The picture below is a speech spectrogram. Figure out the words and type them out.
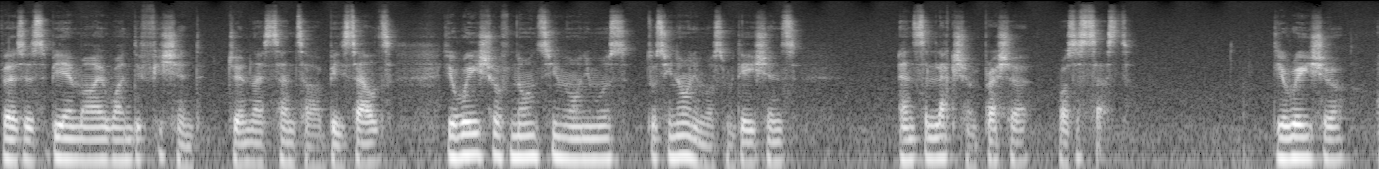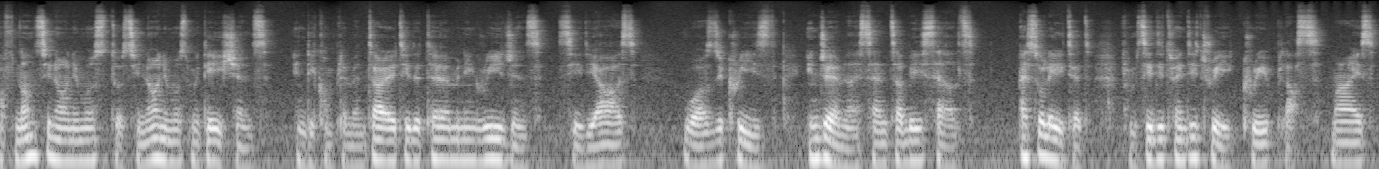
versus BMI 1 deficient germinal center B cells, the ratio of non-synonymous to synonymous mutations and selection pressure was assessed. The ratio of non-synonymous to synonymous mutations in the complementarity determining regions CDRs was decreased in germinal center B cells isolated from CD23 CRE plus mice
